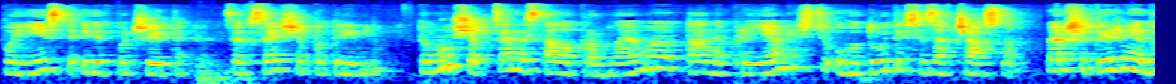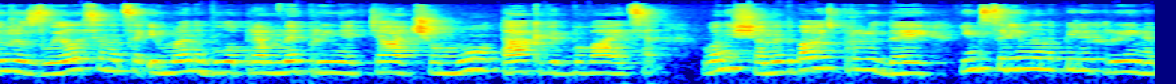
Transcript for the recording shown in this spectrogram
поїсти і відпочити. Це все, що потрібно. Тому щоб це не стало проблемою та неприємністю, готуйтеся завчасно. Перші тижні я дуже злилася на це, і в мене було прям неприйняття, чому так відбувається. Вони що не дбають про людей, їм все рівно на пілігримів.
